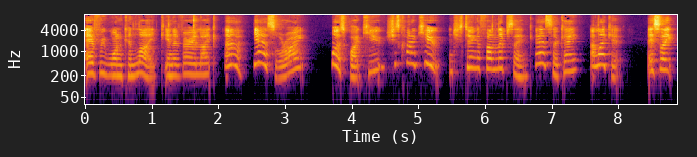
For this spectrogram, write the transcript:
everyone can like in a very like, ah, it's all right. Well, it's quite cute. She's kind of cute and she's doing a fun lip sync. It's okay. I like it. It's like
